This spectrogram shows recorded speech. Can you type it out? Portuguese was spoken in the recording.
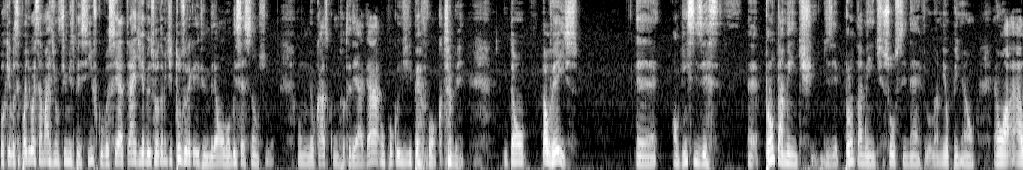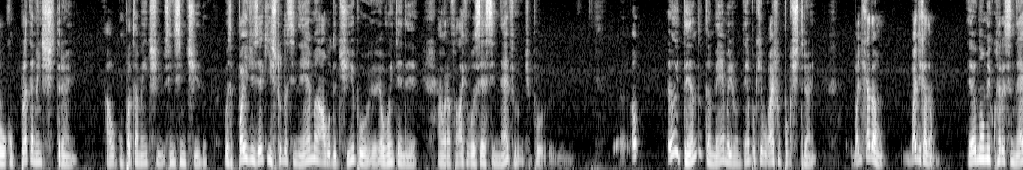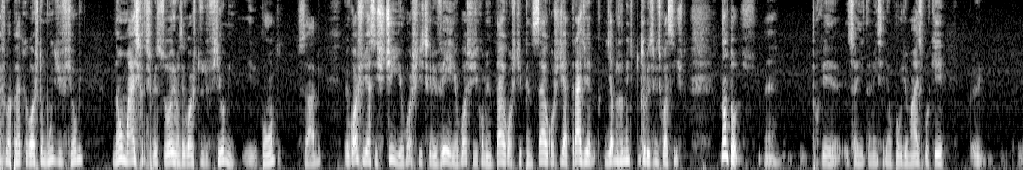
Porque você pode gostar mais de um filme específico, você é atrás de absolutamente tudo sobre aquele filme, é uma obsessão sua. No meu caso, com o TDAH, um pouco de hiperfoco também. Então, talvez é, alguém se dizer é, prontamente, dizer prontamente sou cinéfilo, na minha opinião, é um, algo completamente estranho, algo completamente sem sentido. Você pode dizer que estuda cinema, algo do tipo, eu vou entender. Agora, falar que você é cinéfilo, tipo. Eu, eu entendo também, ao mesmo tempo, que eu acho um pouco estranho. Vai de cada um. Vai de cada um. Eu não me considero cinéfilo, apesar de que eu gosto muito de filme. Não mais que outras pessoas, mas eu gosto de filme, ponto, sabe? Eu gosto de assistir, eu gosto de escrever, eu gosto de comentar, eu gosto de pensar, eu gosto de ir atrás de, de absolutamente sobre os filmes que eu assisto. Não todos, né? Porque isso aí também seria um pouco demais, porque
